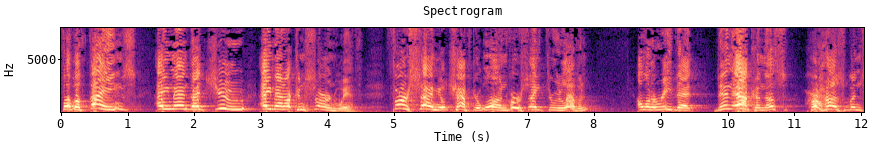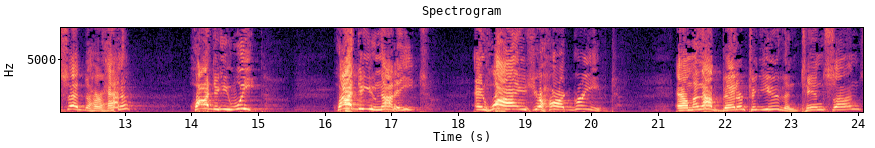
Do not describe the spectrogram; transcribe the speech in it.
for the things amen, that you, amen, are concerned with. 1 Samuel chapter 1, verse 8 through 11. I want to read that. Then Elkanah, her husband, said to her, Hannah, why do you weep? Why do you not eat? And why is your heart grieved? Am I not better to you than ten sons?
